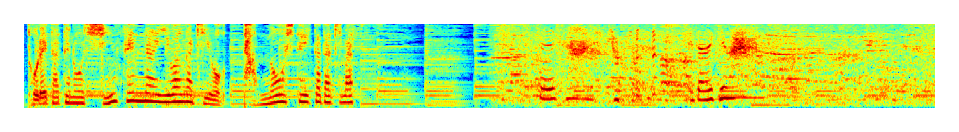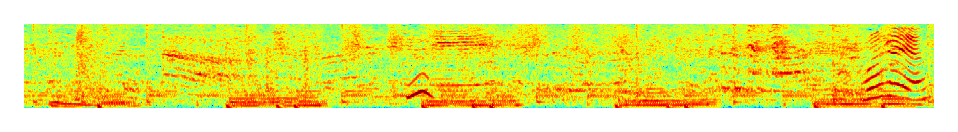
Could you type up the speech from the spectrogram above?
取れたての新鮮な岩牡蠣を堪能していただきます。失礼します。いただきます。うん。おいしい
